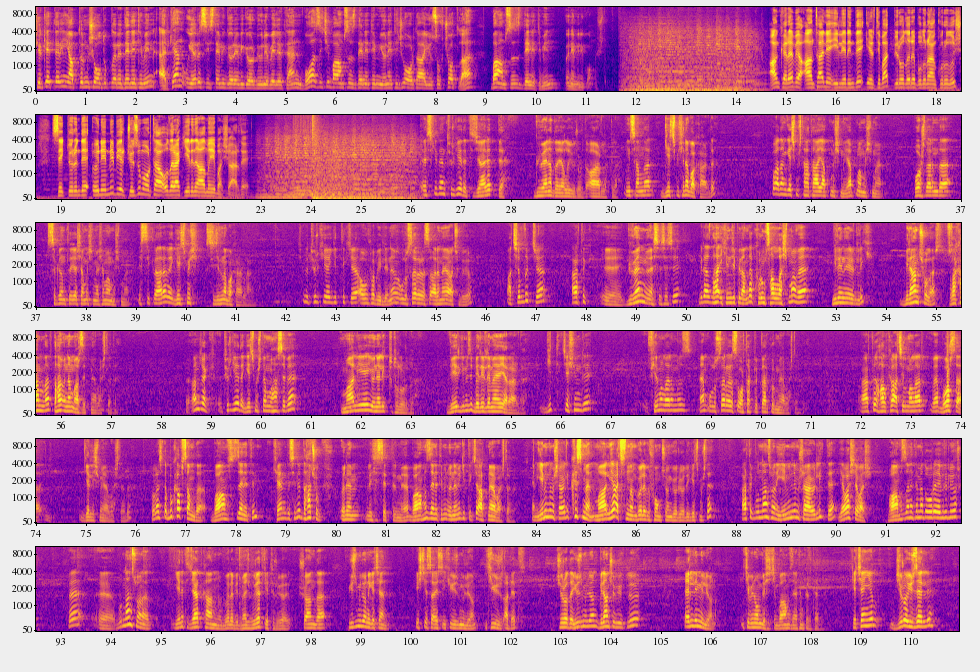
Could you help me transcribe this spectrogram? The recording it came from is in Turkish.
Şirketlerin yaptırmış oldukları denetimin erken uyarı sistemi görevi gördüğünü belirten Boğaziçi Bağımsız Denetim Yönetici Ortağı Yusuf Çot'la bağımsız denetimin önemini konuştuk. Ankara ve Antalya illerinde irtibat büroları bulunan kuruluş, sektöründe önemli bir çözüm ortağı olarak yerini almayı başardı. Eskiden Türkiye'de ticaret de güvene dayalı yürürdü ağırlıklı. İnsanlar geçmişine bakardı. Bu adam geçmişte hata yapmış mı, yapmamış mı? Borçlarında sıkıntı yaşamış mı, yaşamamış mı? İstikrara ve geçmiş siciline bakarlardı. Şimdi Türkiye gittikçe Avrupa Birliği'ne ve uluslararası arenaya açılıyor. Açıldıkça artık e, güven müessesesi biraz daha ikinci planda kurumsallaşma ve bilinirlik, bilançolar, rakamlar daha önem arz etmeye başladı. Ancak Türkiye'de geçmişte muhasebe maliyeye yönelik tutulurdu. Vergimizi belirlemeye yarardı. Gittikçe şimdi firmalarımız hem uluslararası ortaklıklar kurmaya başladı. Artı halka açılmalar ve borsa gelişmeye başladı. Dolayısıyla bu kapsamda bağımsız denetim kendisini daha çok önemli hissettirmeye, bağımsız denetimin önemi gittikçe artmaya başladı. Yani yeminli müşavirlik kısmen maliye açısından böyle bir fonksiyon görüyordu geçmişte. Artık bundan sonra yeminli müşavirlik de yavaş yavaş bağımsız denetime doğru evriliyor ve e, bundan sonra yeni ticaret kanunu böyle bir mecburiyet getiriyor. Şu anda 100 milyonu geçen işçi sayısı 200 milyon, 200 adet. Ciro'da 100 milyon, bilanço büyüklüğü 50 milyon. 2015 için bağımsız denetim kriteri. Geçen yıl Ciro 150,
